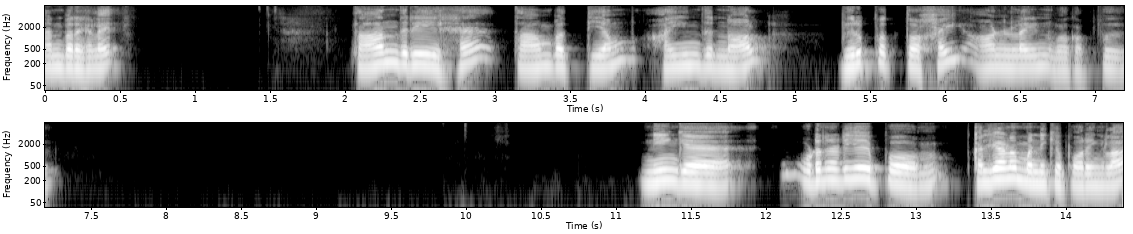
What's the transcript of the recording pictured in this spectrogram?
நண்பர்களே, தாந்திரீக தாம்பத்தியம் ஐந்து நாள் விருப்பத்தொகை ஆன்லைன் வகுப்பு. நீங்கள் உடனடியாக இப்போ கல்யாணம் பண்ணிக்க போறீங்களா?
